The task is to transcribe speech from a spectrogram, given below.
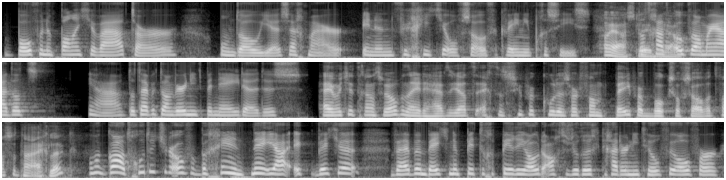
boven een pannetje water ontdooien, zeg maar, in een vergietje of zo, of ik weet niet precies. Oh ja, dat gaat ja. ook wel, maar ja dat, ja, dat heb ik dan weer niet beneden, dus... Hey, wat je trouwens wel beneden hebt, je had echt een super coole soort van paperbox of zo. Wat was dat nou eigenlijk? Oh my god, goed dat je erover begint. Nee, ja, ik weet je, we hebben een beetje een pittige periode achter de rug. Ik ga er niet heel veel over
